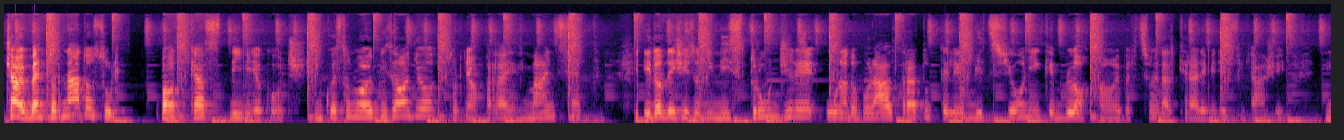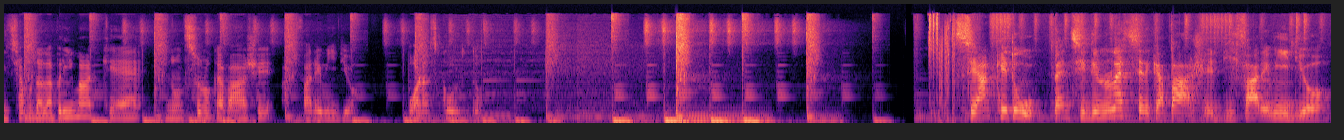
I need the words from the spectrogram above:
Ciao e bentornato sul podcast di Video Coach. In questo nuovo episodio torniamo a parlare di mindset ed ho deciso di distruggere una dopo l'altra tutte le obiezioni che bloccano le persone dal creare video efficaci. Iniziamo dalla prima che è non sono capace a fare video. Buon ascolto. Se anche tu pensi di non essere capace di fare video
